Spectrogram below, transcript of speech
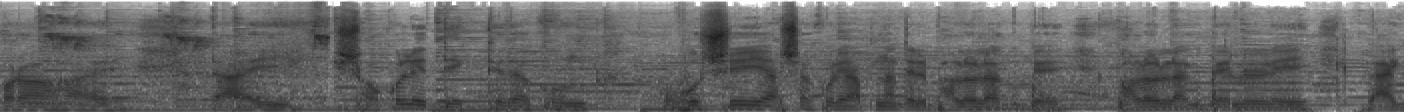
করা হয়। তাই সকলে দেখতে থাকুন অবশ্যই আশা করি আপনাদের ভালো লাগবে ভালো লাগবে লাইক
